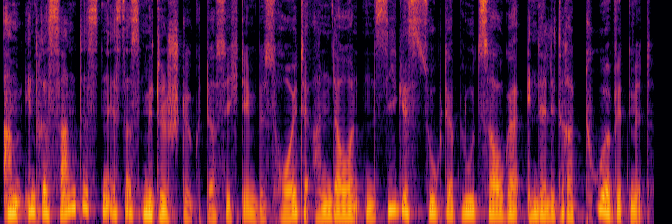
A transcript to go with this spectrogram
Am interessantesten ist das Mittelstück, das sich dem bis heute andauernden Siegeszug der Blutsauger in der Literatur widmet.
